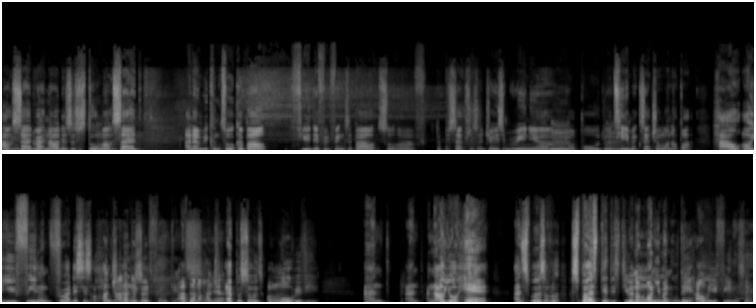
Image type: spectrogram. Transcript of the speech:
outside right now. There's a storm outside, and then we can talk about a few different things about sort of the perceptions on Jose Mourinho, your board, your team, etc. and whatnot. But how are you feeling through? This is hundred episodes. I've done it's- hundred yeah. episodes or more with you, and and and now you're here. And Spurs have Spurs did this to you on a monumental day. How are you feeling, sir?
